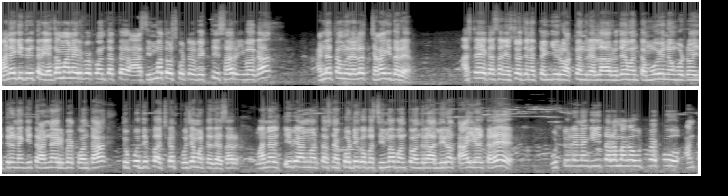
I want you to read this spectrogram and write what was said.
ಮನೆಗಿದ್ರೆ ಈ ಥರ ಯಜಮಾನ ಇರಬೇಕು ಅಂತ ಆ ಸಿನಿಮಾ ತೋರಿಸ್ಕೊಟ್ಟ ವ್ಯಕ್ತಿ ಸರ್ ಇವಾಗ ಅಣ್ಣ ತಮ್ಮದ್ರೆಲ್ಲ ಚೆನ್ನಾಗಿದ್ದಾರೆ. ಅಷ್ಟೇ ಯಾಕ ಸರ್ ಎಷ್ಟೋ ಜನ ತಂಗಿರು, ಅಕ್ಕಂದ್ರೆ ಎಲ್ಲ ಹೃದಯವಂತ ಮೂವಿ ನೋಡ್ಬಿಟ್ಟು ಇದ್ರೆ ನಂಗೆ ಈ ಥರ ಅಣ್ಣ ಇರಬೇಕು ಅಂತ ತುಪ್ಪು ದಿಪ್ಪ ಹಚ್ಕೊಂಡು ಪೂಜೆ ಮಾಡ್ತಾ ಇದ್ದಾರೆ ಸರ್ ಮನೇಲಿ ಟಿ ವಿ ಆನ್ ಮಾಡಿದ ತಕ್ಷಣ ಕೋಟಿಗೊಬ್ಬ ಸಿನಿಮಾ ಬಂತು ಅಂದ್ರೆ ಅಲ್ಲಿರೋ ತಾಯಿ ಹೇಳ್ತಾಳೆ ಹುಟ್ಟುರೆ ನಂಗೆ ಈ ತರ ಮಗ ಹುಟ್ಬೇಕು ಅಂತ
